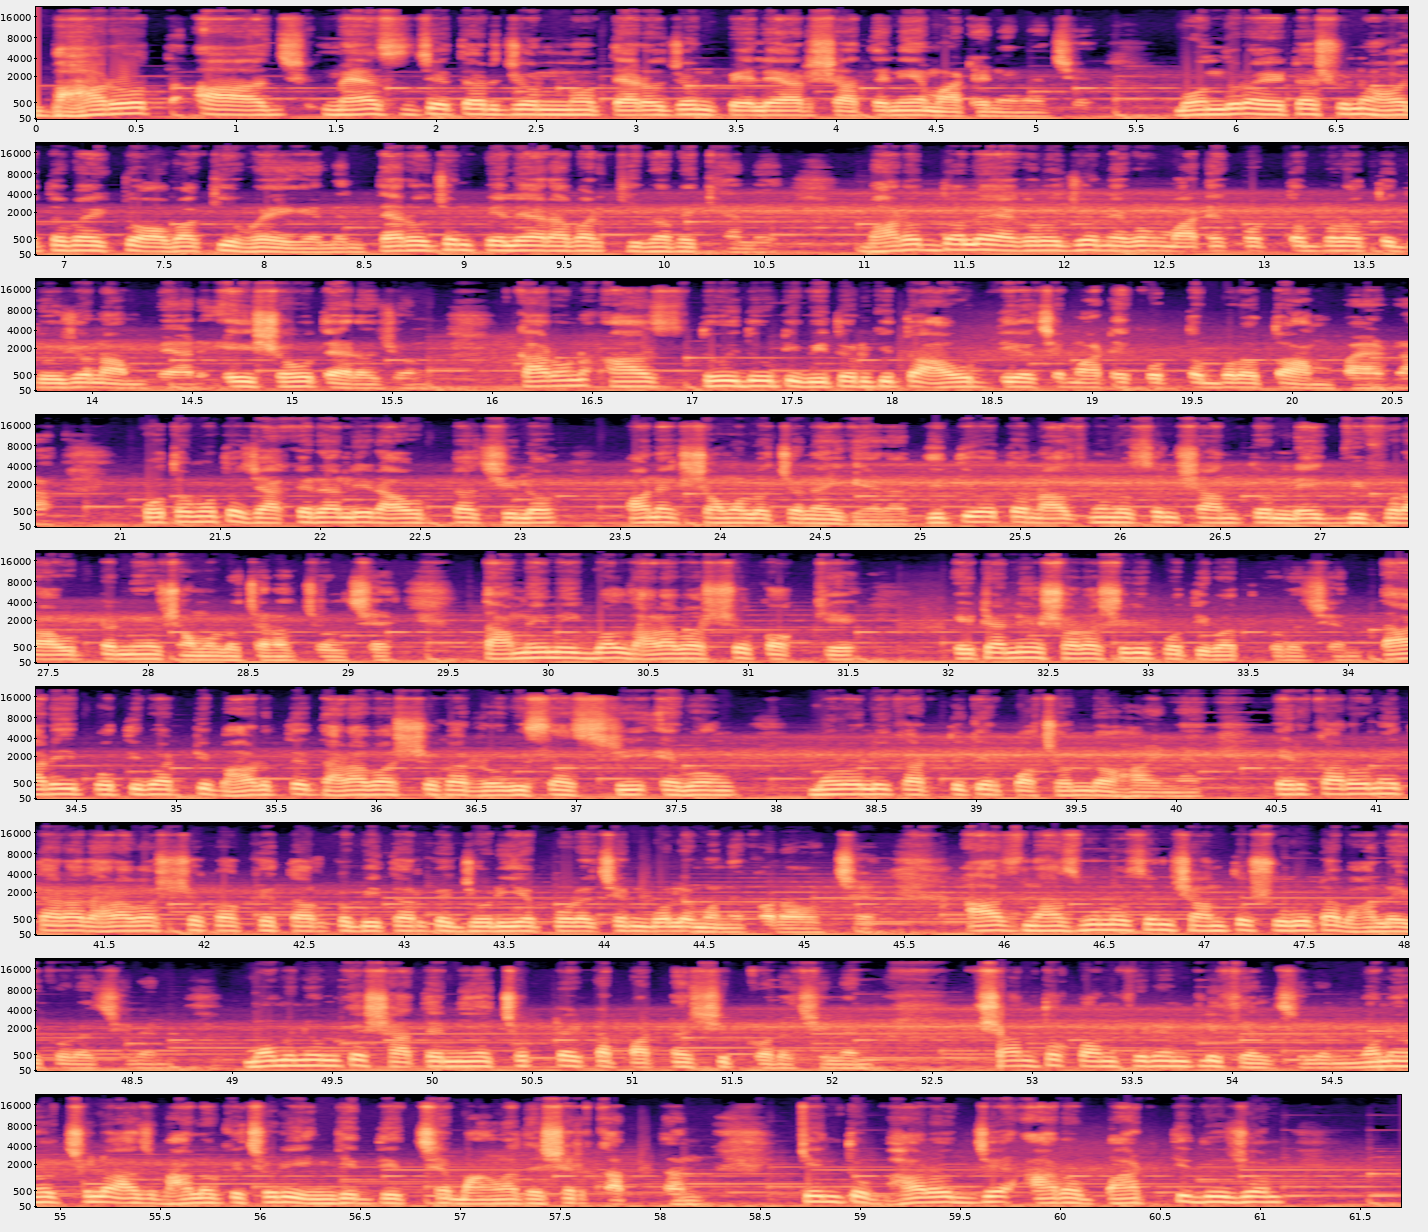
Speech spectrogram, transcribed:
ভারত আজ ম্যাচ জেতার জন্য তেরো জন প্লেয়ার সাথে নিয়ে মাঠে নেমেছে। বন্ধুরা, এটা শুনে হয়তোবা একটু অবাকই হয়ে গেলেন। তেরো জন প্লেয়ার আবার কীভাবে খেলে? ভারত দলে এগারো জন এবং মাঠে কর্তব্যরত দুজন আম্পায়ার এই সহ তেরো জন। কারণ আজ দুই দুটি বিতর্কিত আউট দিয়েছে মাঠে কর্তব্যরত আম্পায়াররা প্রথমত জাকের আলীর আউটটা ছিল অনেক সমালোচনায় ঘেরা। দ্বিতীয়ত, নাজমুল হোসেন শান্ত লেগ বিফোর আউটটা নিয়েও সমালোচনা চলছে। তামিম ইকবল ধারাভাষ্য কক্ষে এটা নিয়ে সরাসরি প্রতিবাদ করেছেন। তার এই প্রতিবাদটি ভারতের ধারাভাষ্যকার রবি শাস্ত্রী এবং মুরলী কার্তিকের পছন্দ হয় না এর কারণে তারা ধারাভাষ্যকক্ষে তর্ক বিতর্কে জড়িয়ে পড়েছেন বলে মনে করা হচ্ছে। আজ নাজমুল হোসেন শান্ত শুরুটা ভালোই করেছিলেন। মমিনুলকে সাথে নিয়ে ছোট্ট একটা পার্টনারশিপ করেছিলেন। শান্ত কনফিডেন্টলি খেলছিলেন। মনে হচ্ছিল আজ ভালো কিছুরই ইঙ্গিত দিচ্ছে বাংলাদেশের কাপ্তান। কিন্তু ভারত যে আরও বাড়তি দুজন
